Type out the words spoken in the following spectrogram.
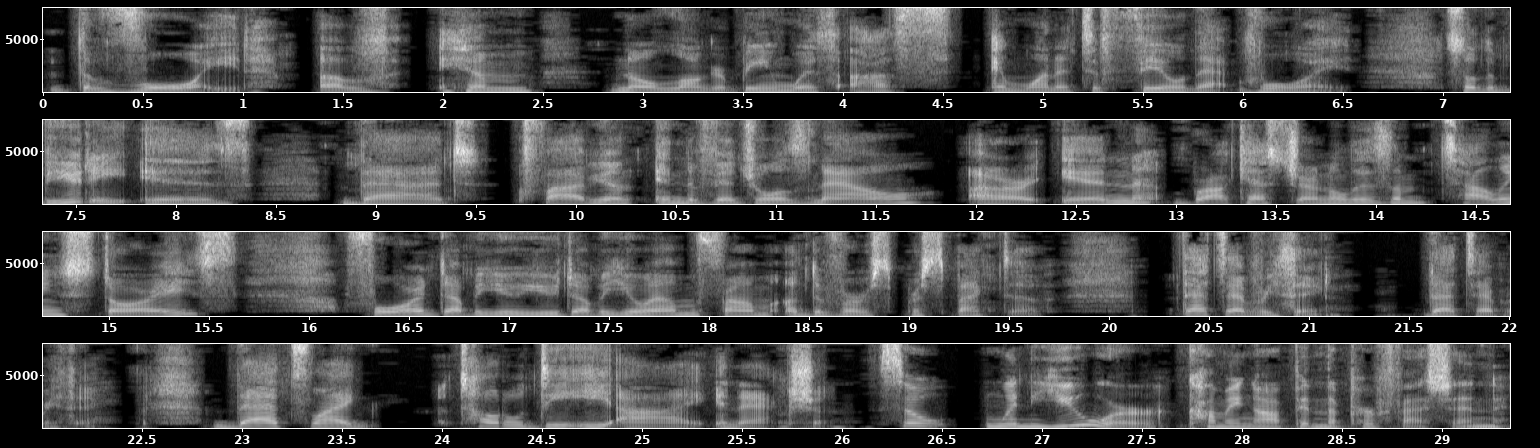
the void of him no longer being with us and wanted to fill that void. So the beauty is that five young individuals now are in broadcast journalism telling stories for WUWM from a diverse perspective. That's everything. That's everything. That's like total DEI in action. So when you were coming up in the profession,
